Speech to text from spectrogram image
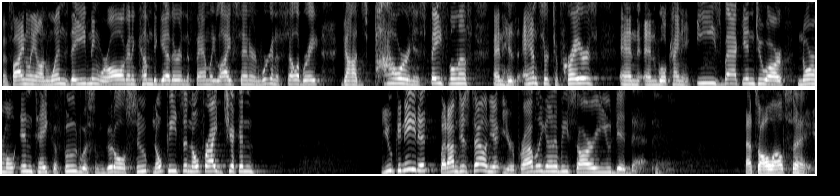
And finally, on Wednesday evening, we're all going to come together in the Family Life Center and we're going to celebrate God's power and His faithfulness and His answer to prayers. And, and we'll kind of ease back into our normal intake of food with some good old soup. No pizza, no fried chicken. You can eat it, but I'm just telling you, you're probably going to be sorry you did that. That's all I'll say.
